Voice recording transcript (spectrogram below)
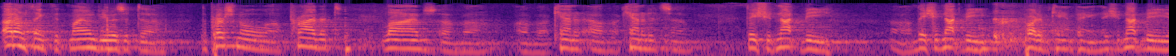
I don't think that my own view is that uh, the personal, uh, private lives of uh, of, uh, candid- of uh, candidates uh, they should not be. Uh, they should not be part of a campaign. They should not be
